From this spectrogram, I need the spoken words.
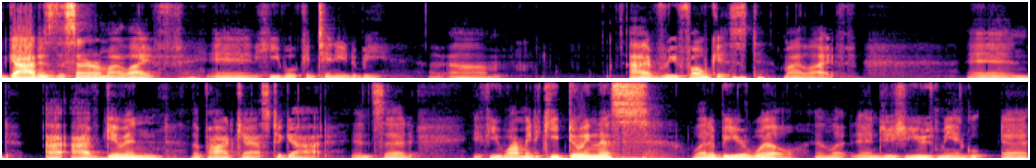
God is the center of my life, and He will continue to be. Um, I've refocused my life, and I, I've given the podcast to God and said, "If you want me to keep doing this, let it be Your will, and let and just use me and uh,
